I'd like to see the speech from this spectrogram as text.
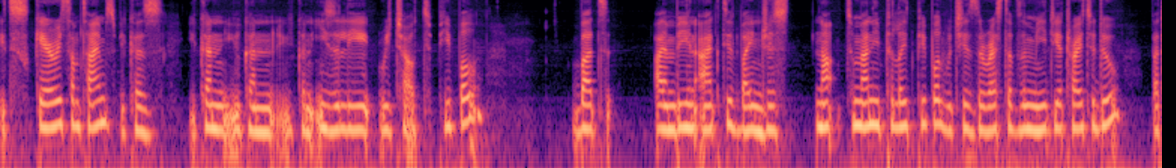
It's scary sometimes because you can you can you can easily reach out to people, but I'm being active by just not to manipulate people, which is the rest of the media try to do. But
